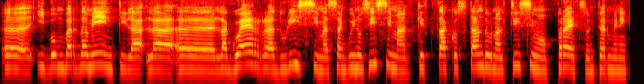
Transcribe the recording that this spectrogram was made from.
eh, i bombardamenti, la, la, eh, la, guerra durissima, sanguinosissima che sta costando un altissimo prezzo in termini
